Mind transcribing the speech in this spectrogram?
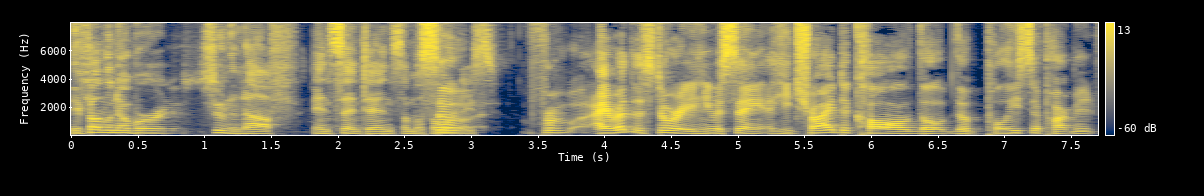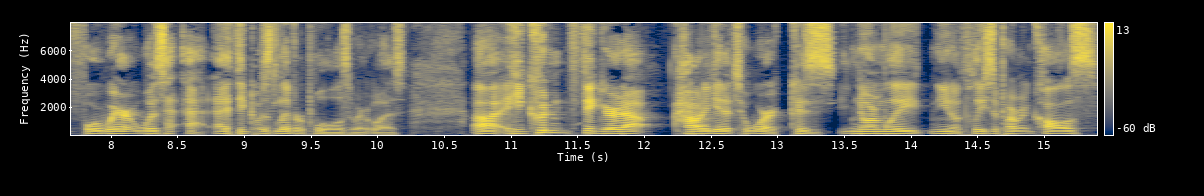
they found the number soon enough and sent in some authorities. So from I read the story and he was saying he tried to call the the police department for where it was at. I think it was Liverpool is where it was. Uh, he couldn't figure it out how to get it to work because normally you know police department calls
